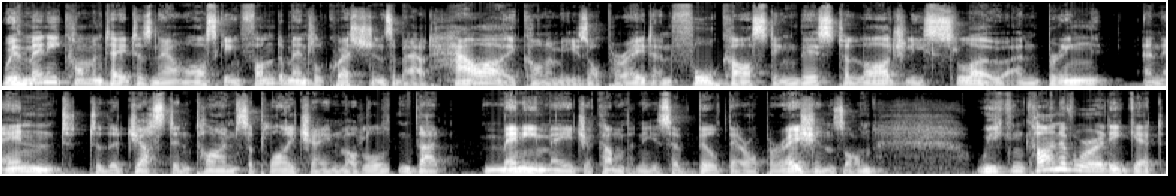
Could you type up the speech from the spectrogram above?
With many commentators now asking fundamental questions about how our economies operate and forecasting this to largely slow and bring an end to the just in time supply chain model that many major companies have built their operations on, we can kind of already get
